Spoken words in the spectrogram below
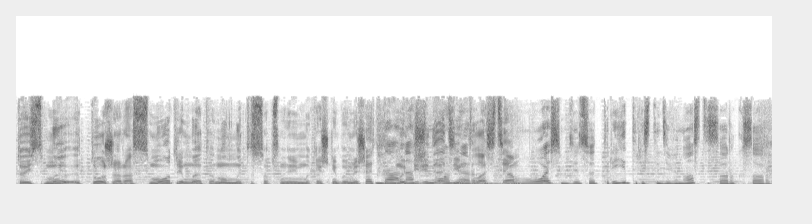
То есть мы тоже рассмотрим это. Ну, мы-то, собственно, мы, конечно, не будем решать. Да, мы наш передадим номер властям. 8 903 390 40 40.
